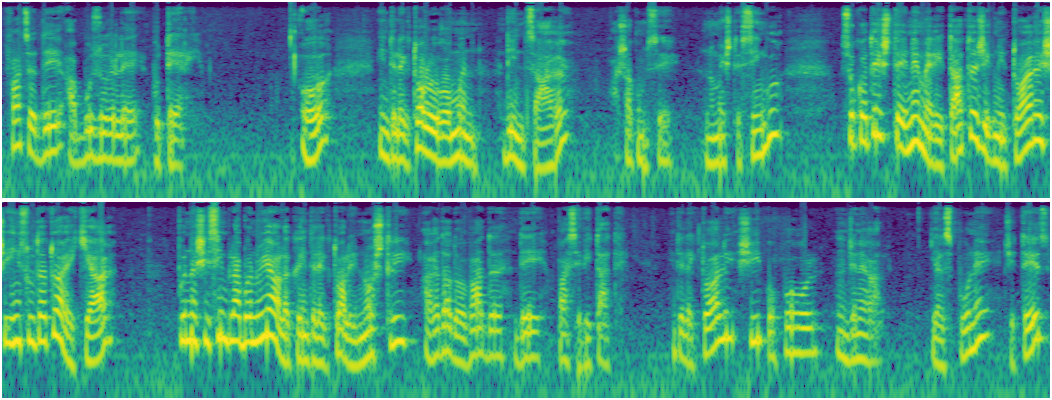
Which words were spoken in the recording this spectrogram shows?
față de abuzurile puterii. Or, intelectualul român din țară, așa cum se numește singur, socotește nemeritată, jignitoare și insultătoare chiar, până și simpla bănuială că intelectualii noștri ar da dovadă de pasivitate. Intelectualii și poporul în general. El spune, citez,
